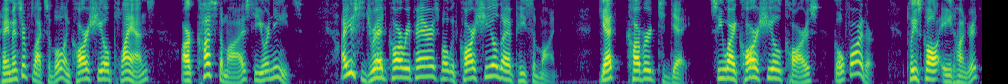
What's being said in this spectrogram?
Payments are flexible, and Car Shield plans are customized to your needs. I used to dread car repairs, but with Car Shield, I have peace of mind. Get covered today. See why Car Shield cars go farther. Please call 800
